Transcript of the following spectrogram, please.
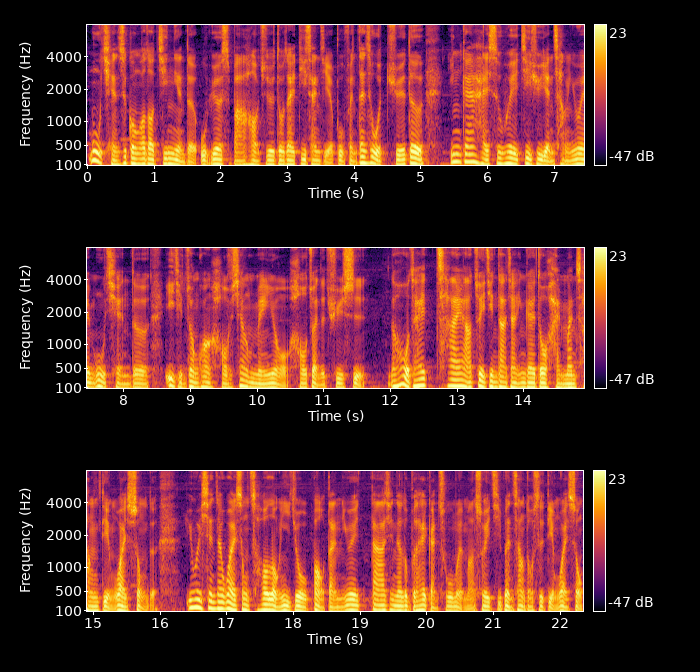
目前是公告到今年的五月二十八号，就是都在第三季的部分。但是我觉得应该还是会继续延长，因为目前的疫情状况好像没有好转的趋势。然后我猜猜啊，最近大家应该都还蛮常点外送的，因为现在外送超容易就爆单，因为大家现在都不太敢出门嘛，所以基本上都是点外送，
